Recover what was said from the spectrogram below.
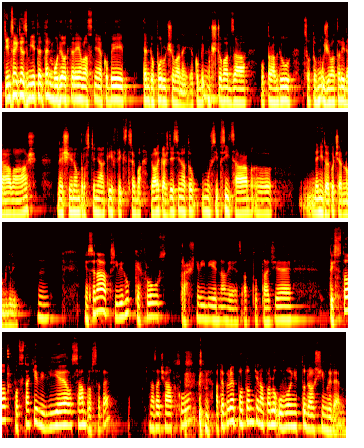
tím jsem chtěl zmínit ten, ten model, který je vlastně jakoby ten doporučovaný, jakoby hmm. účtovat za opravdu, co tomu uživateli dáváš, než jenom prostě nějaký fix třeba. Jo, ale každý si na to musí přijít sám. Eh, není to jako černobílý. Hmm. Mně se na příběhu Keflu strašně líbí jedna věc a to ta, že ty jsi to v podstatě vyvíjel sám pro sebe na začátku a teprve potom tě napadlo uvolnit to dalším lidem.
